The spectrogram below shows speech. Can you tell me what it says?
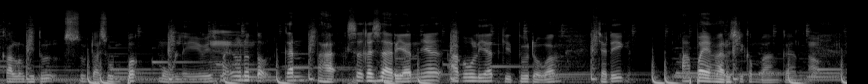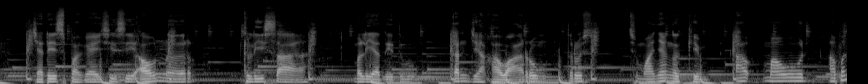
kalau gitu sudah sumpek mulai wis tok. kan kesehariannya aku lihat gitu doang. Jadi apa yang harus dikembangkan? Jadi sebagai sisi owner gelisah melihat itu kan jaga warung terus semuanya ngegame mau apa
